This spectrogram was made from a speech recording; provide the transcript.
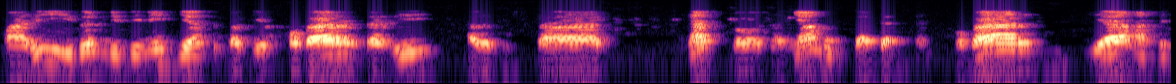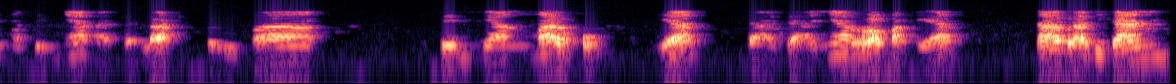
maridun di sini dia sebagai khobar dari al-ustad. Ingat bahwasanya mubtada dan khobar dia masing-masingnya adalah berupa isim yang marfu ya keadaannya ropak ya nah perhatikan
